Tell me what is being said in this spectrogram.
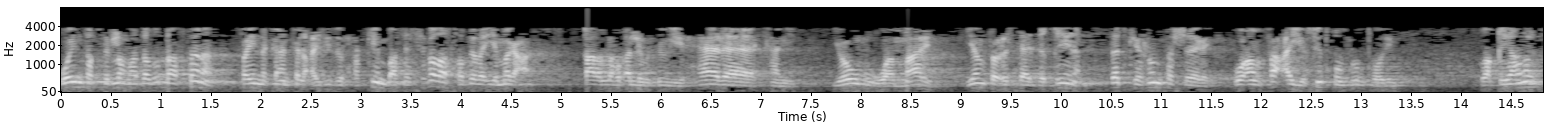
وإن تغفر لهم هذا ضد أفتنا فإنك أنت العزيز الحكيم. بس السفادة الصديقة هي مقعة قال الله قال له هذا كان يوم ومال ينفع الصادقين. ذاتك رنت الشيء وأنفع أي صدق رنت ودين وقيامة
